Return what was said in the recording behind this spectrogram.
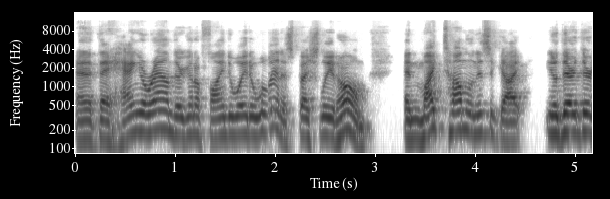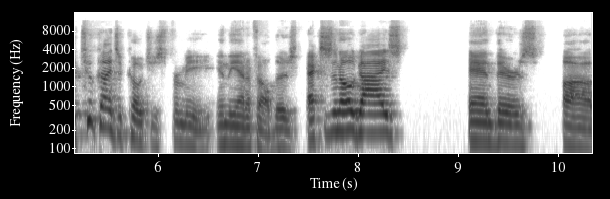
and if they hang around, they're going to find a way to win, especially at home. And Mike Tomlin is a guy. You know, there there are two kinds of coaches for me in the NFL. There's X's and O guys, and there's uh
